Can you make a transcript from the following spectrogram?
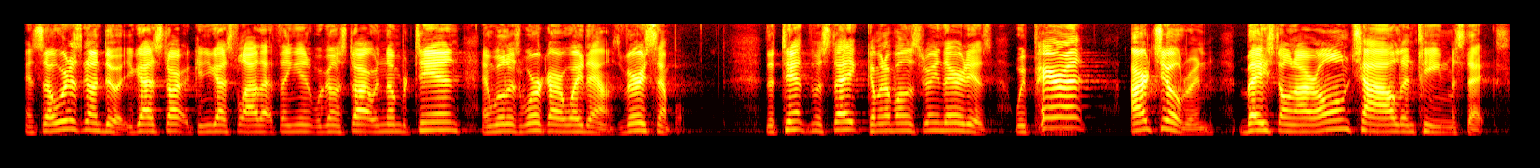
And so we're just going to do it. You guys start, can you guys fly that thing in? We're going to start with number 10 and we'll just work our way down. It's very simple. The 10th mistake coming up on the screen, there it is. We parent our children based on our own child and teen mistakes.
